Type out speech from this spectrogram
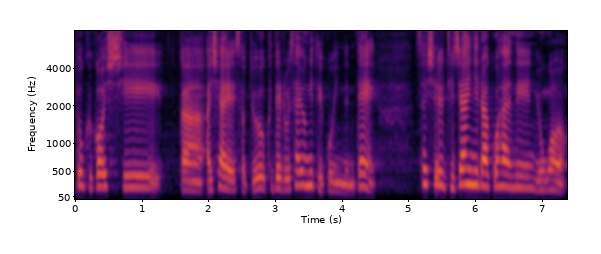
또 그것이 그러니까 아시아에서도 그대로 사용이 되고 있는데 사실 디자인이라고 하는 용어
